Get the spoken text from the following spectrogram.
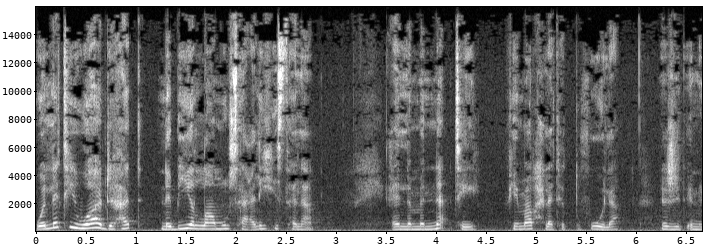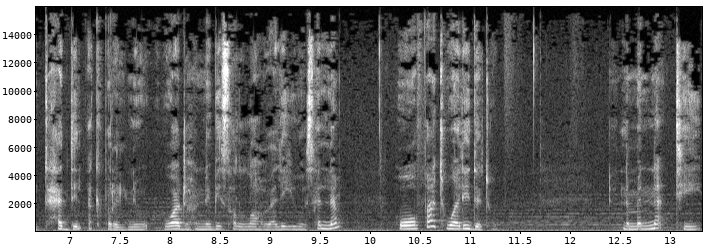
والتي واجهت نبي الله موسى عليه السلام. يعني لما نأتي في مرحلة الطفولة نجد أن التحدي الأكبر اللي واجهه النبي صلى الله عليه وسلم هو وفاة والدته. لما نأتي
